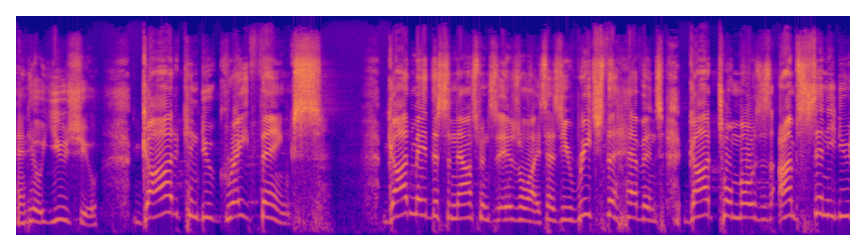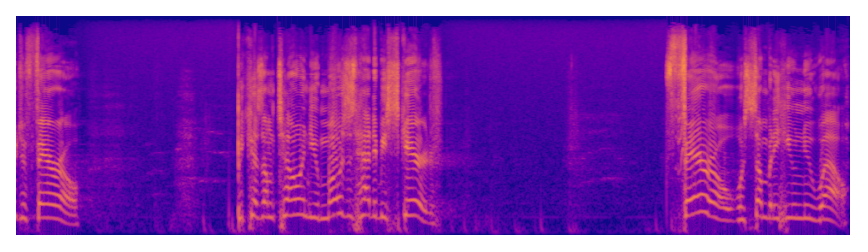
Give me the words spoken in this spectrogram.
and He'll use you. God can do great things. God made this announcement to the Israelites. As He reached the heavens, God told Moses, I'm sending you to Pharaoh. Because I'm telling you, Moses had to be scared. Pharaoh was somebody he knew well,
